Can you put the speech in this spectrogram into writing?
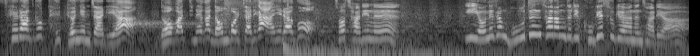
세라그룹 대표님 자리야. 너 같은 애가 넘볼 자리가 아니라고. 저 자리는 이 연회장 모든 사람들이 고개 숙여야 하는 자리야.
